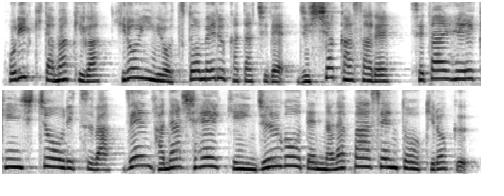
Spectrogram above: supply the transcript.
堀北真希がヒロインを務める形で実写化され、世帯平均視聴率は全話平均15.7%を記録。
